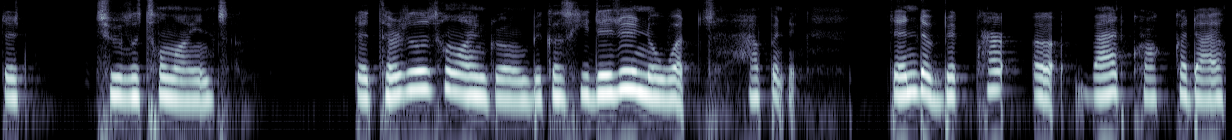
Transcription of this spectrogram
the two little lions. The third little lion groaned because he didn't know what's happening. Then the big car- uh, bad crocodile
